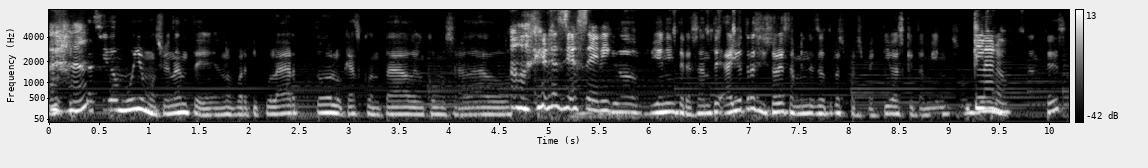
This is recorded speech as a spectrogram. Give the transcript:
Ha sido muy emocionante, en lo particular, todo lo que has contado, en cómo se ha dado. Oh, gracias, Eric. bien interesante. Hay otras historias también desde otras perspectivas que también son claro. interesantes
